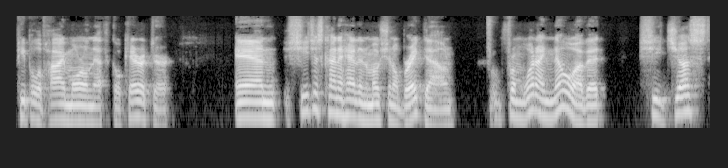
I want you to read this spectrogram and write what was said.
people of high moral and ethical character. And she just kind of had an emotional breakdown. From what I know of it, she just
